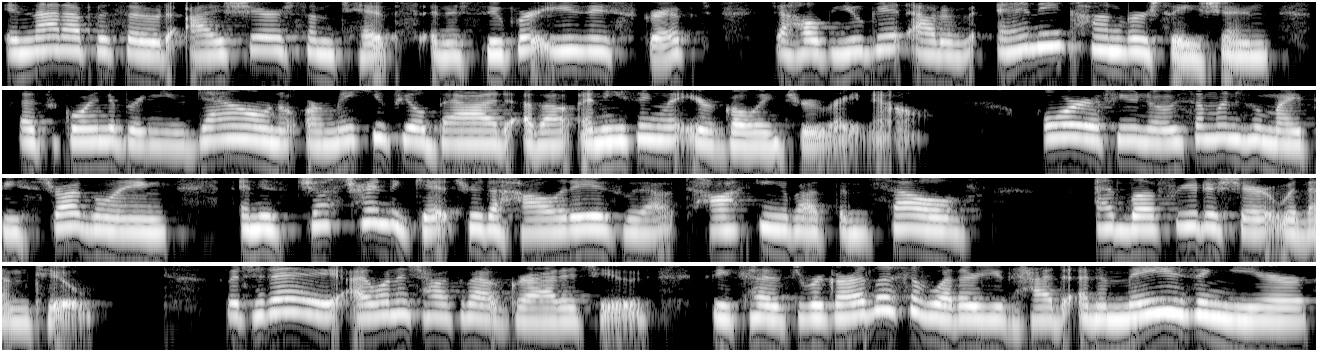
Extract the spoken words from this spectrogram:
In that episode, I share some tips and a super easy script to help you get out of any conversation that's going to bring you down or make you feel bad about anything that you're going through right now. Or if you know someone who might be struggling and is just trying to get through the holidays without talking about themselves, I'd love for you to share it with them too. But today I want to talk about gratitude because regardless of whether you've had an amazing year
